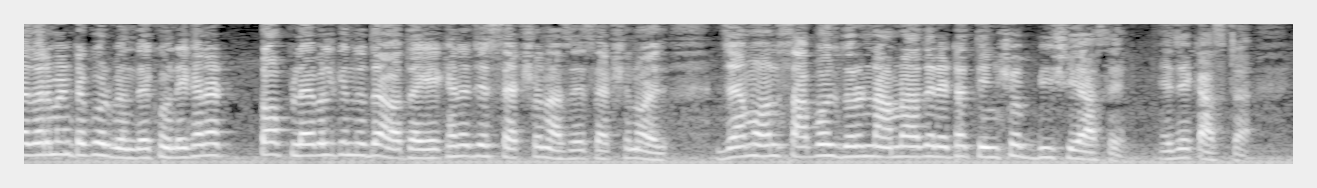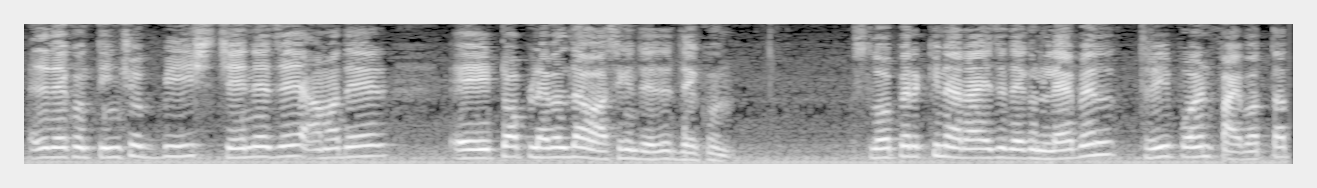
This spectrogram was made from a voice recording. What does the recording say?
মেজারমেন্টে করবেন? দেখুন, এখানে টপ লেভেল কিন্তু দেওয়া থাকে। এখানে যে সেকশন আছে সেকশন ওয়াইজ যেমন সাপোজ ধরুন আমাদের এটা তিনশো বিশে আছে, এই যে কাজটা। এই যে দেখুন, তিনশো বিশ চেনে যে আমাদের এই টপ লেভেল দেওয়া আছে কিন্তু, এই যে দেখুন। স্লোপের কিনারা, এই যে দেখুন লেভেল থ্রি পয়েন্ট ফাইভ অর্থাৎ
